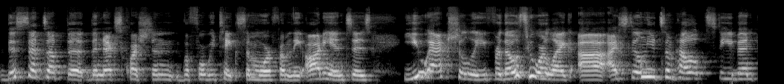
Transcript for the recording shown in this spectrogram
this sets up the, the next question before we take some more from the audience is you actually, for those who are like, uh, I still need some help, Stephen,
